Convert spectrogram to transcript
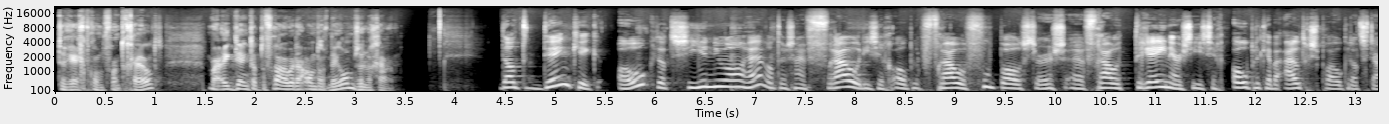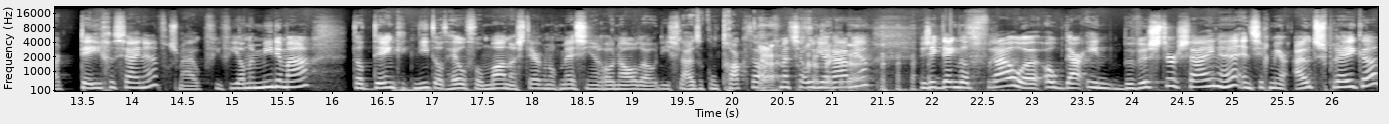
terechtkomt van het geld. Maar ik denk dat de vrouwen daar anders mee om zullen gaan. Dat denk ik ook. Dat zie je nu al. Hè? Want er zijn vrouwen die zich openlijk, vrouwenvoetbalsters, uh, vrouwentrainers die zich openlijk hebben uitgesproken dat ze daar tegen zijn. Hè? Volgens mij ook Vivianne Miedema. Dat denk ik niet dat heel veel mannen, sterker nog Messi en Ronaldo, die sluiten contracten ja, af met Saudi-Arabië. Dus ik denk dat vrouwen ook daarin bewuster zijn hè? en zich meer uitspreken.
